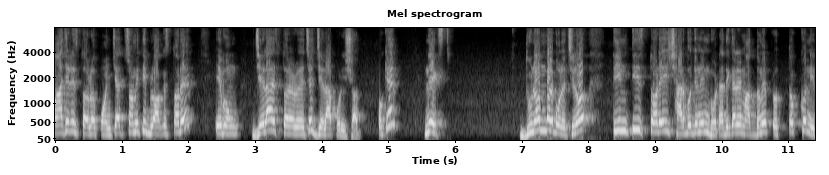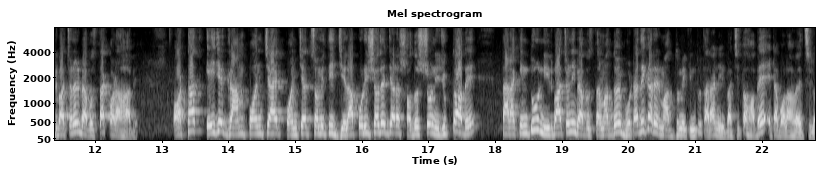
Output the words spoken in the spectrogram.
মাঝের স্তর হলো পঞ্চায়েত সমিতি ব্লক স্তরে এবং জেলা স্তরে রয়েছে জেলা পরিষদ। ওকে? নেক্সট দু নম্বর বলেছিল, তিনটি স্তরেই সার্বজনীন ভোটাধিকারের মাধ্যমে প্রত্যক্ষ নির্বাচনের ব্যবস্থা করা হবে। অর্থাৎ এই যে গ্রাম পঞ্চায়েত পঞ্চায়েত সমিতি, জেলা পরিষদের যারা সদস্য নিযুক্ত হবে, তারা কিন্তু নির্বাচনী ব্যবস্থার মাধ্যমে, ভোটাধিকারের মাধ্যমে কিন্তু তারা নির্বাচিত হবে, এটা বলা হয়েছিল।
